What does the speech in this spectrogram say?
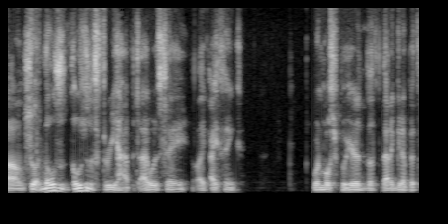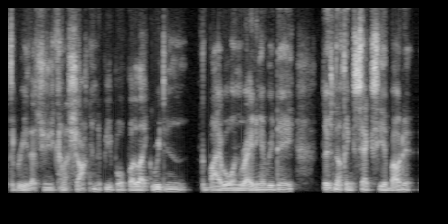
um, so those those are the three habits I would say. Like I think when most people hear that, that I get up at three, that's usually kind of shocking to people. But like reading the Bible and writing every day, there's nothing sexy about it.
